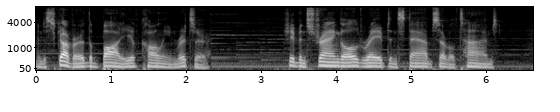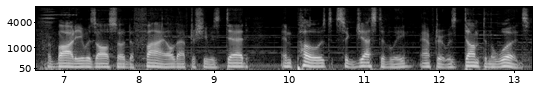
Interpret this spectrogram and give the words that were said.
and discovered the body of Colleen Ritzer. She had been strangled, raped, and stabbed several times. Her body was also defiled after she was dead and posed suggestively after it was dumped in the woods.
